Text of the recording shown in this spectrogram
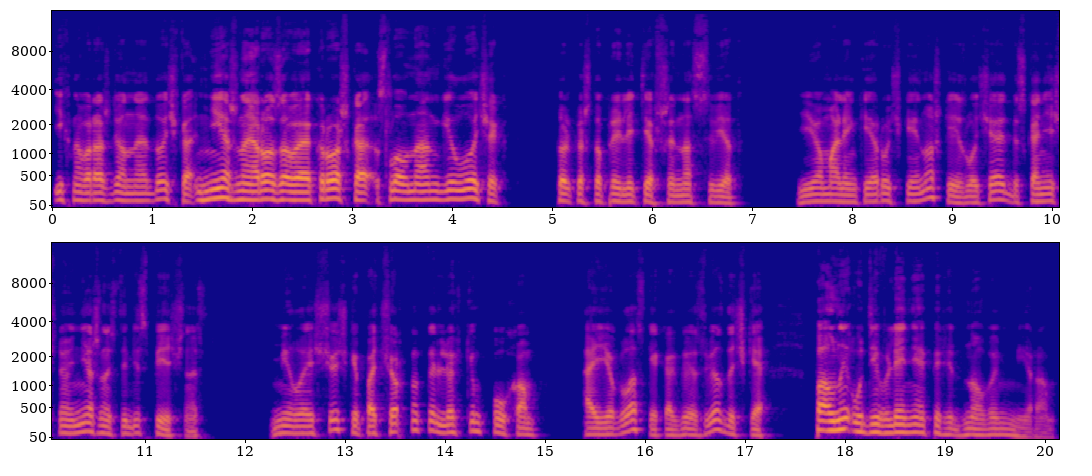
Их новорожденная дочка — нежная розовая крошка, словно ангелочек, только что прилетевший на свет. Ее маленькие ручки и ножки излучают бесконечную нежность и беспечность. Милые щечки подчеркнуты легким пухом, а ее глазки, как две звездочки, полны удивления перед новым миром.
